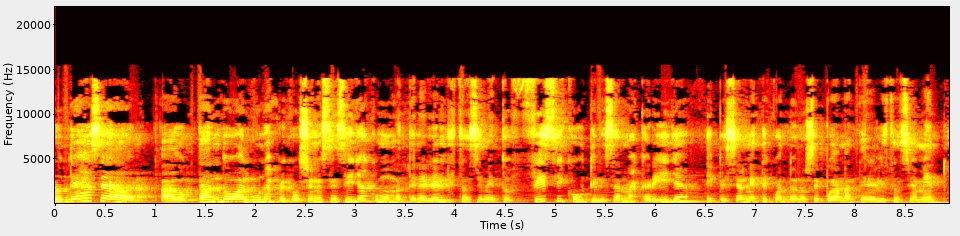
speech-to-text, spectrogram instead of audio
Protéjase adoptando algunas precauciones sencillas como mantener el distanciamiento físico, utilizar mascarilla, especialmente cuando no se pueda mantener el distanciamiento,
